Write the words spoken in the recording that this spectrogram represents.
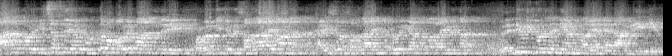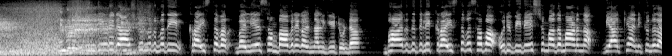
ഭാരതത്തോട് വിശ്വസ്തയോടെ ഉത്തമ പൗരന്മാരെന്ന നിലയിൽ പ്രവർത്തിച്ച ഒരു സമുദായമാണ്. ക്രൈസ്തവ സമുദായം കത്തോലിക്ക സമുദായം എന്ന് വെല്ലുവിളിക്കൊണ്ട് തന്നെയാണ് പറയാൻ ഞാൻ ആഗ്രഹിക്കുന്നത്. ഇവിടെ ഇന്ത്യയുടെ രാഷ്ട്ര നിർമ്മിതിയിൽ ക്രൈസ്തവർ വലിയ സംഭാവനകൾ നൽകിയിട്ടുണ്ട്. ഭാരതത്തിലെ ക്രൈസ്തവ സഭ ഒരു വിദേശ മതമാണെന്ന് വ്യാഖ്യാനിക്കുന്നത്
